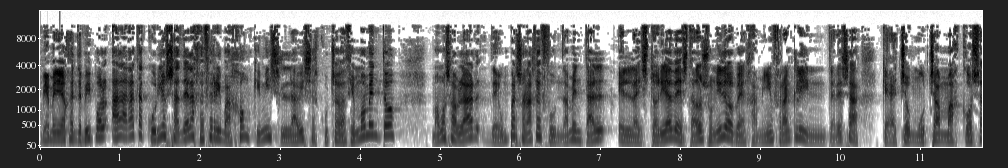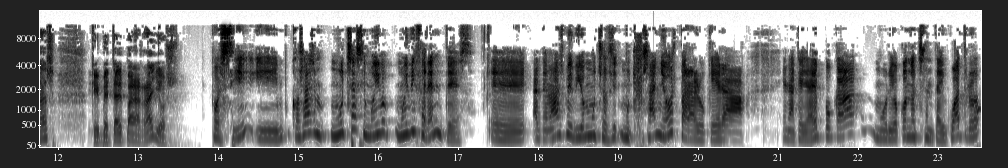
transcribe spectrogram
Bienvenido, gente people, a la gata curiosa de la jefe Rima Honky Miss. La habéis escuchado hace un momento. Vamos a hablar de un personaje fundamental en la historia de Estados Unidos, Benjamin Franklin, Teresa, que ha hecho muchas más cosas que inventar el pararrayos. Pues sí, y cosas muchas y muy, muy diferentes. Eh, además, vivió muchos, muchos años para lo que era en aquella época. Murió con 84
